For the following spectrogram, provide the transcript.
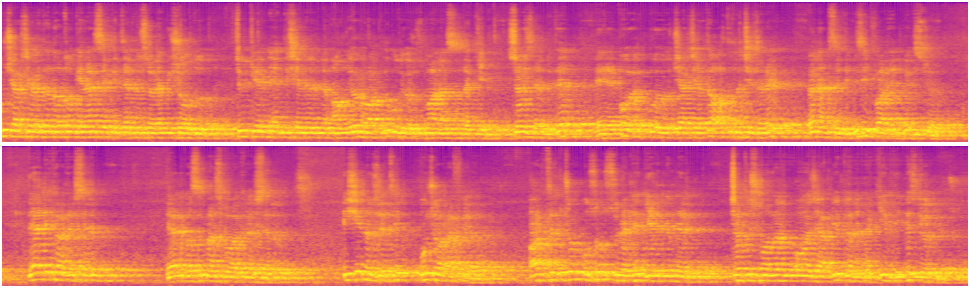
Bu çerçevede NATO Genel Sekreterinin söylemiş olduğu Türkiye'nin endişelerini anlıyor ve haklı buluyoruz manasındaki sözlerini de e, bu, bu çerçevede altını çizerek önemsediğimizi ifade etmek istiyorum. Değerli kardeşlerim, değerli basın mensubu arkadaşlarım, işin özeti bu coğrafyada artık çok uzun süreli gerilimlerin, çatışmaların olacağı bir döneme girdiğimiz görülüyor.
